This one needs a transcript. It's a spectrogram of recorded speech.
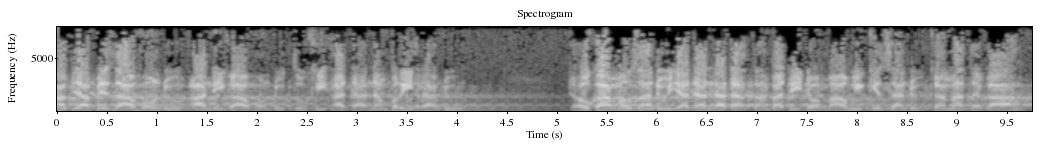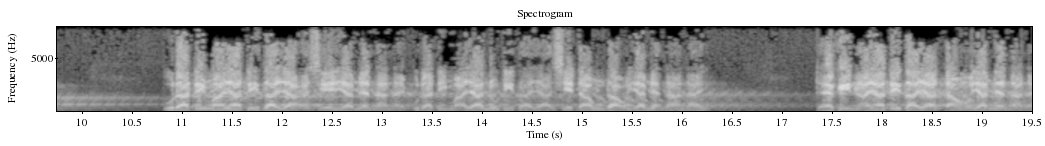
အပြပိဇာဟွန်တုအနိကာဟွန်တုဒုခိအတ္တနံပရိဟရန္တုဒုက္ခမောဇန္တုယတလတ္တသံပတ္တိတော်မာဝိကိစ္ဆန္တုကမ္မတကာပုရတိမာယာတိတယအရှိယမျက်နှာ၌ပုရတိမာယာနုတိတယရှေတောင်းတောင်းယမျက်နှာ၌တေခိနာယာတိတယတောင်းယမျက်နှာ၌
